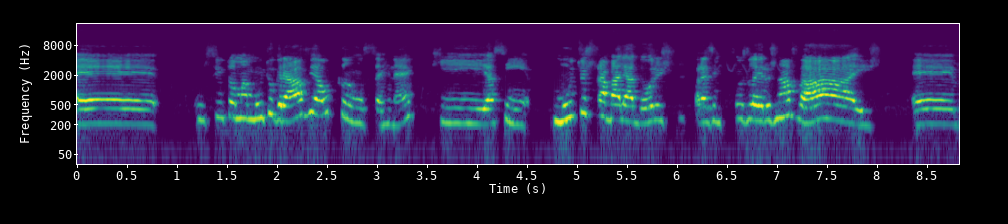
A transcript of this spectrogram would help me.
é, um sintoma muito grave é o câncer, né? Que, assim, muitos trabalhadores, por exemplo, fuzileiros navais, é,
